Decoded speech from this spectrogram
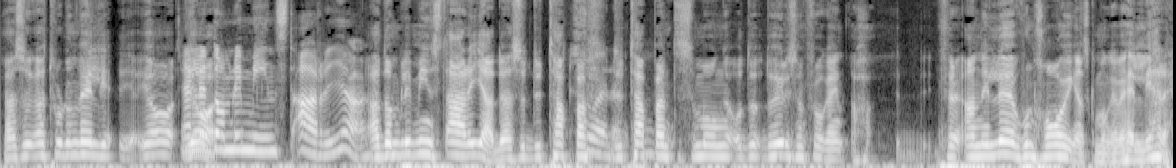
Alltså, jag tror de väljer, ja, Eller ja, de blir minst arga. Ja de blir minst arga, Du- alltså, du, tappar, det. du tappar inte så många och då, då är liksom frågan ha- För Annie Lööf hon har ju ganska många väljare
